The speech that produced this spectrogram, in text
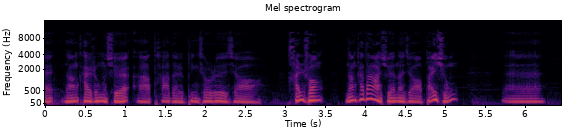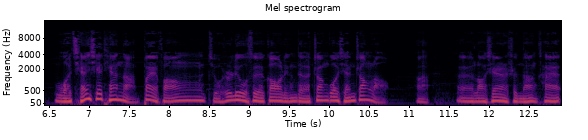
哎，南开中学啊，他的冰球队叫寒霜；南开大学呢叫白熊。呃，我前些天呢拜访九十六岁高龄的张国贤张老啊，呃，老先生是南开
